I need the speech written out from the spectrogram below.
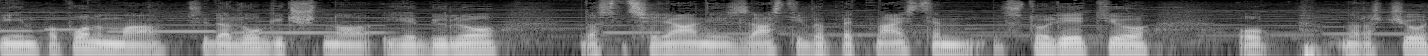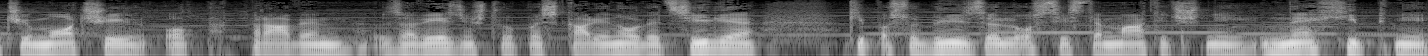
In popolnoma logično je bilo, da so celjani zlasti v 15. stoletju ob naraščajoči moči, ob pravem zavezništvu poiskali nove cilje, ki pa so bili zelo sistematični, nehipni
